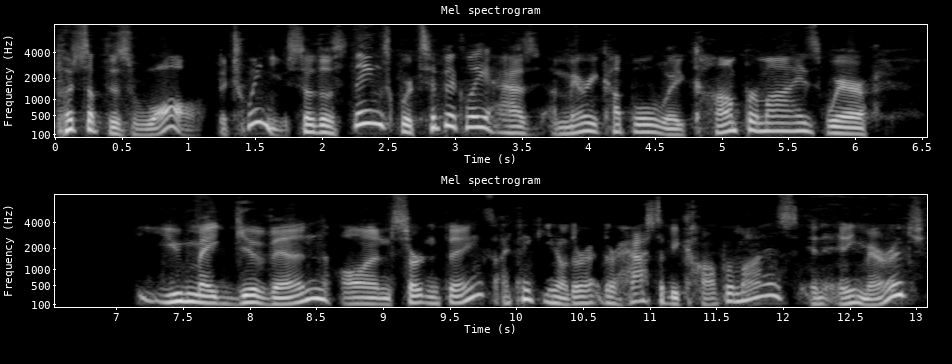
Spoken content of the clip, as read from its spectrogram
puts up this wall between you. So those things where typically as a married couple would compromise where you may give in on certain things. I think, you know, there, there has to be compromise in any marriage.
